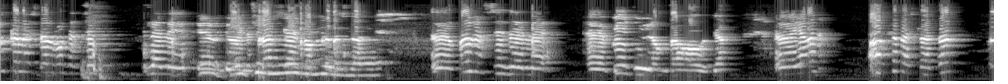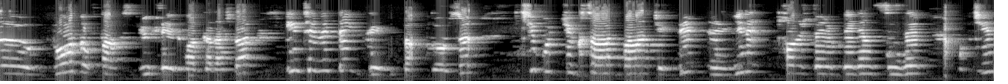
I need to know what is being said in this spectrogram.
Arkadaşlar sizlerle yeni bir videoyla karşıyayım arkadaşlar. Ee, bugün sizlerle e, bir duyurum daha olacak. Ee, yani arkadaşlar ben e, World of Tanks yükledim arkadaşlar. İnternetten yükledim daha doğrusu. İki buçuk saat falan çekti. Ee, yine sonuçta yükledim sizler için.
